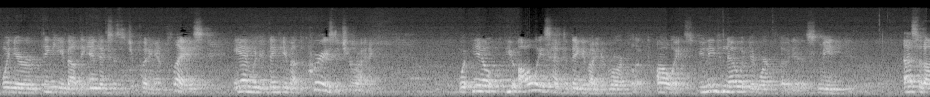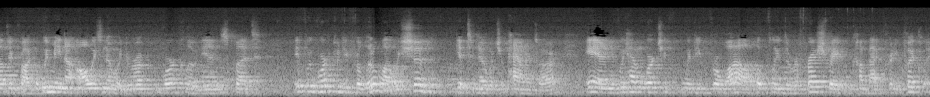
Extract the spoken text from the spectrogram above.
when you're thinking about the indexes that you're putting in place and when you're thinking about the queries that you're writing. What, you know, you always have to think about your workload, always. You need to know what your workload is. I mean, us at ObjectRocket, we may not always know what your workload is, but if we've worked with you for a little while, we should get to know what your patterns are. And if we haven't worked with you for a while, hopefully the refresh rate will come back pretty quickly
